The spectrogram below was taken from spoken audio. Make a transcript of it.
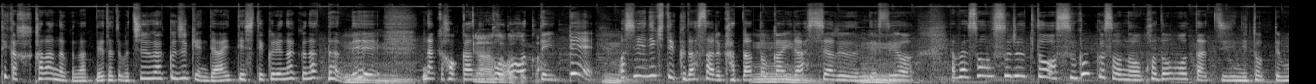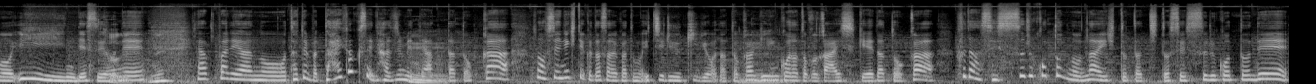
手がかからなくなって例えば中学受験で相手してくれなくなったんで、うん、なんか他の子をって言って教えに来てくださる方とかいらっしゃるんですよ。やっぱりそうするとすごくその子供たちにとってもいいんですよね。ね。やっぱりあの例えば大学生に初めて会ったとか、うん、その教えに来てくださる方も一流企業だとか銀行だとか外資系だとか普段接することのない人たちと接することで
